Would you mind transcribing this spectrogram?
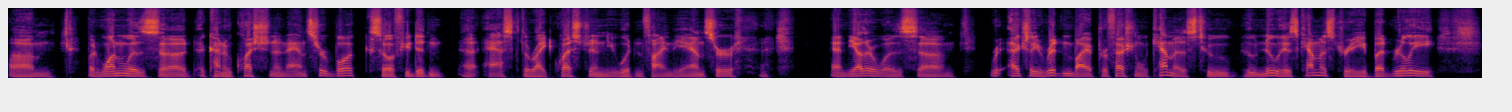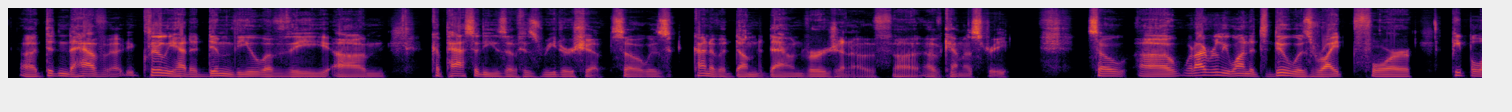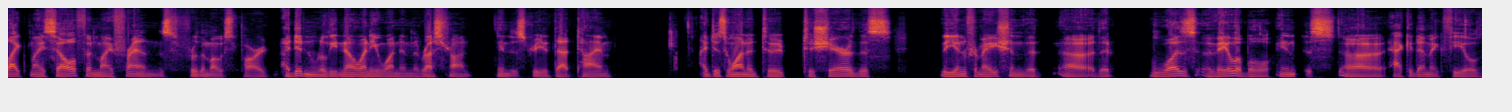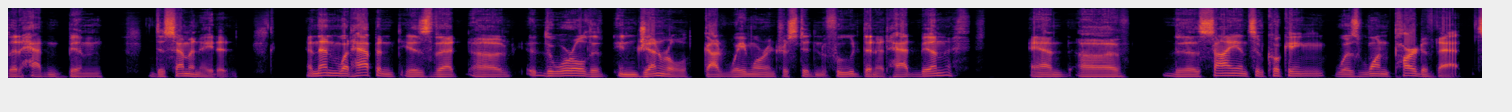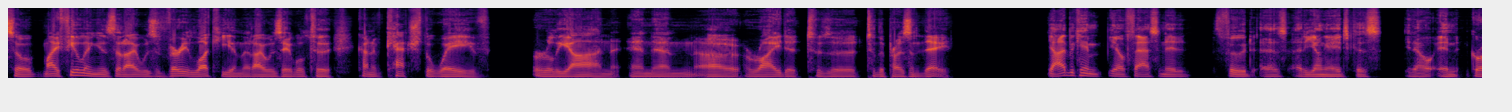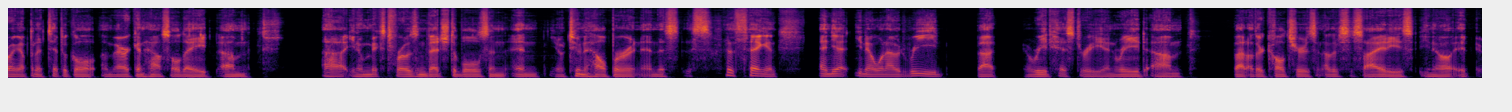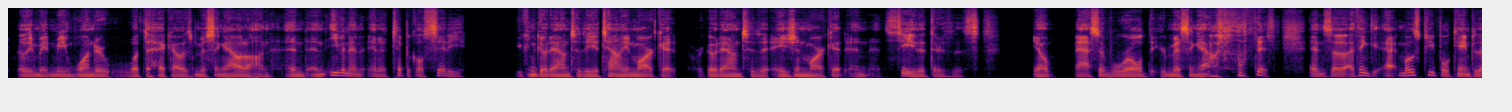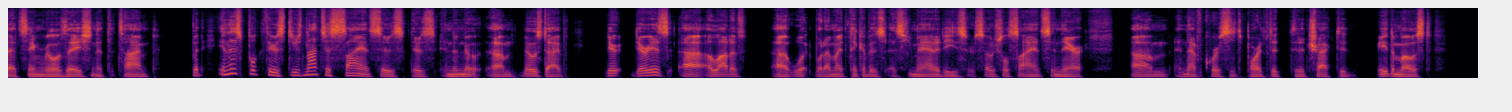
Um, but one was uh, a kind of question and answer book. So if you didn't uh, ask the right question, you wouldn't find the answer. and the other was um, actually written by a professional chemist who who knew his chemistry, but really uh, didn't have uh, clearly had a dim view of the um, capacities of his readership. So it was kind of a dumbed down version of uh, of chemistry. So uh, what I really wanted to do was write for people like myself and my friends, for the most part. I didn't really know anyone in the restaurant industry at that time. I just wanted to to share this the information that uh, that was available in this uh, academic field that hadn't been disseminated. And then what happened is that uh, the world in general got way more interested in food than it had been. And uh, the science of cooking was one part of that. So my feeling is that I was very lucky in that I was able to kind of catch the wave early on and then uh, ride it to the to the present day. Yeah, I became you know fascinated with food as at a young age because you know, in growing up in a typical American household, I ate um, uh, you know, mixed frozen vegetables and, and, you know, tuna helper and, and this, this thing. And, and yet, you know, when I would read about, you know, read history and read, um, about other cultures and other societies, you know, it, it, really made me wonder what the heck I was missing out on. And, and even in, in a typical city, you can go down to the Italian market or go down to the Asian market and, and see that there's this, you know, massive world that you're missing out on. and so I think uh, most people came to that same realization at the time. But in this book, there's there's not just science. There's there's in the no, um, nosedive. There there is uh, a lot of uh, what what I might think of as as humanities or social science in there, um, and that of course is the part that, that attracted me the most.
